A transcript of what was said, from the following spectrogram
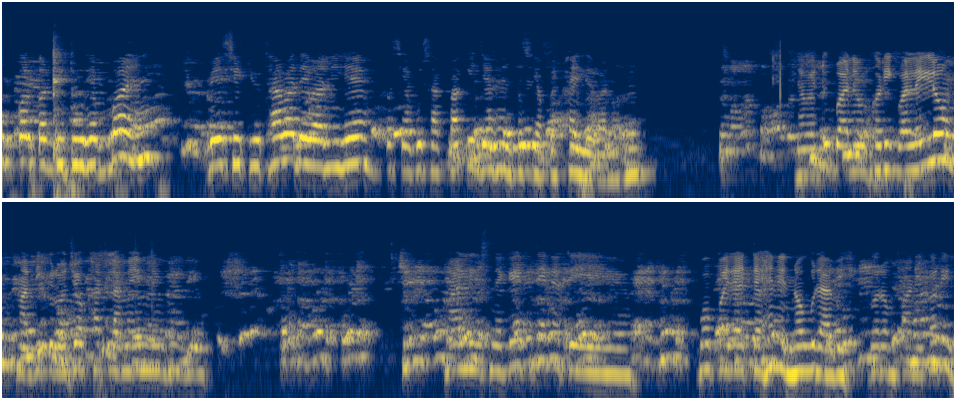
ઉપર કરી દીધું હે બંધ. બે સીટીયું થવા દેવાની હે. પછી આપણું શાક પાકી જાય ને પછી આપણે ખાઈ લેવાનું હે. હવે દુબાને હું ઘડીક વાર લઈ લઉં. મારો દીકરો જો ખાટલામાં એમને ભૂલી ગયો. માલિશને કહી દીધી ને તે બપોરે ત્યાં હે ને નવડાવી ગરમ પાણી કરી.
